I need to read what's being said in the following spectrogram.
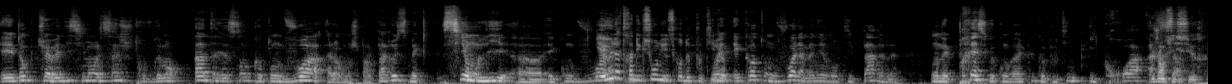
Et donc tu avais dit Simon, et ça je trouve vraiment intéressant quand on voit, alors moi je parle pas russe, mais si on lit euh, et qu'on voit... Il y a eu la traduction du discours de Poutine. et quand on voit la manière dont il parle, on est presque convaincu que Poutine y croit. J'en suis sûr.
